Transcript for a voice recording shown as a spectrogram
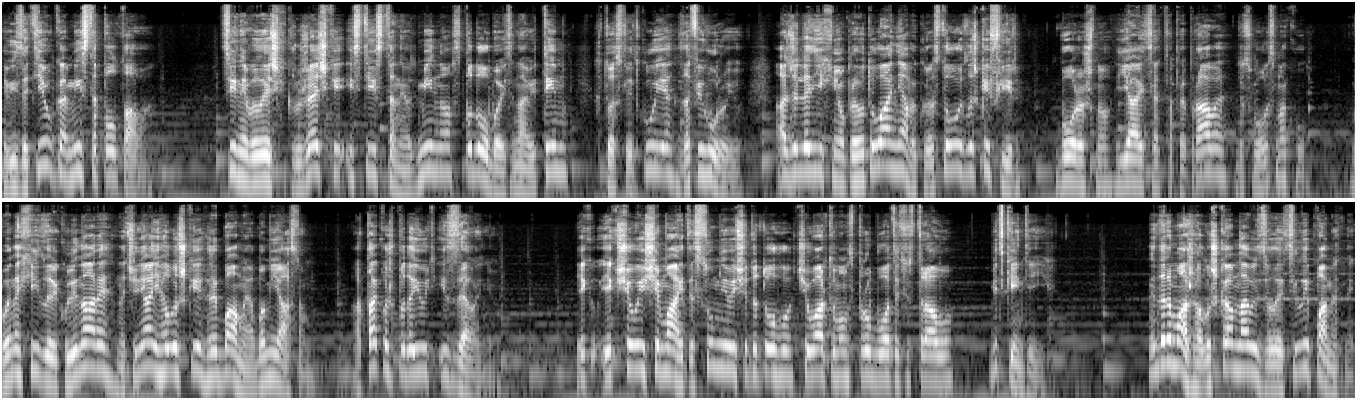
візитівка міста Полтава. Ці невеличкі кружечки із тіста неодмінно сподобаються навіть тим, хто слідкує за фігурою, адже для їхнього приготування використовують лише кефір, борошно, яйця та приправи до свого смаку. Винахідливі кулінари начиняють галушки грибами або м'ясом, а також подають із зеленню. Як, якщо ви ще маєте сумніви щодо того, чи варто вам спробувати цю страву, відкиньте їх. Недарма ж галушкам навіть звели цілий пам'ятник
